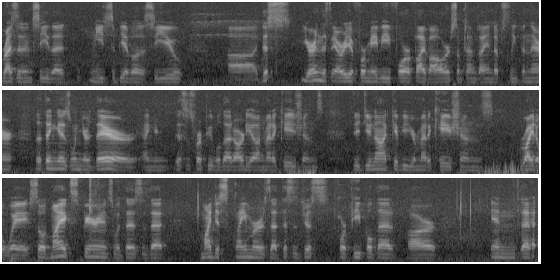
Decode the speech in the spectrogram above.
residency that needs to be able to see you. Uh, this you're in this area for maybe four or five hours. Sometimes I end up sleeping there. The thing is, when you're there, and you're, this is for people that are already on medications, they do not give you your medications right away. So my experience with this is that my disclaimer is that this is just for people that are in that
